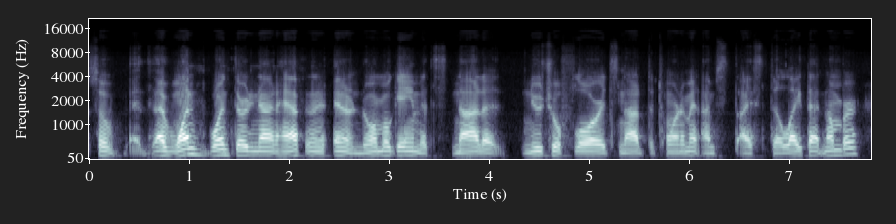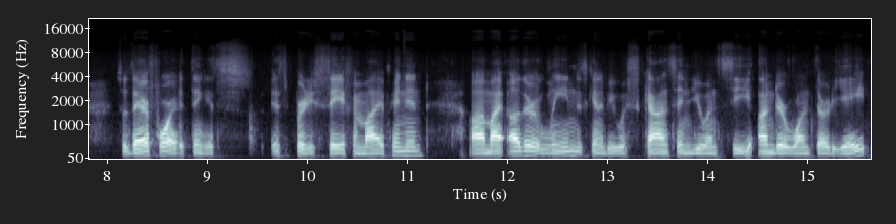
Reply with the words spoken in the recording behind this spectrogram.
so at one one thirty nine and a half in a, in a normal game, it's not a neutral floor. It's not the tournament. I'm I still like that number. So therefore, I think it's it's pretty safe in my opinion. Uh, my other lean is going to be Wisconsin UNC under one thirty eight.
